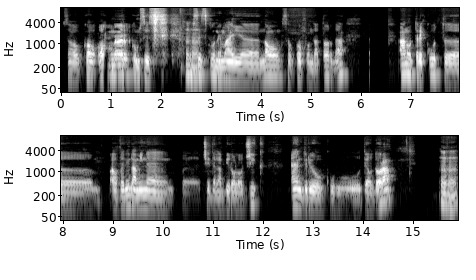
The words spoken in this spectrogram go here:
sau co-owner, cum se, uh-huh. cum mhm. se spune mai uh, nou, sau co-fondator, da. Anul trecut uh, au venit la mine uh, cei de la Birologic, Andrew cu Teodora. Uh-huh.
